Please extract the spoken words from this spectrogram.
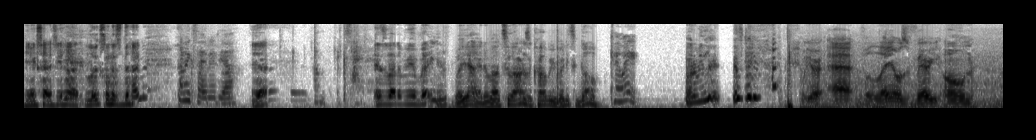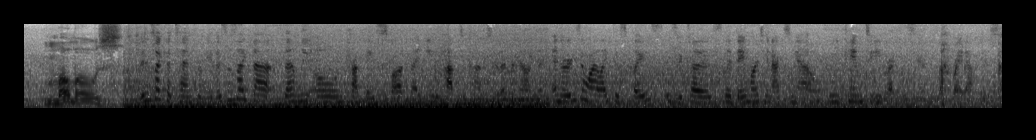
You excited to see how it looks when it's done? I'm excited, yeah. Yeah, I'm excited. it's about to be a banger. But yeah, in about two hours, the car will be ready to go. Can't wait. About to be lit. Let's get it. we are at Vallejo's very own Momo's. This is like a 10 for me. This is like that family owned cafe spot that you have to come to every now and then. And the reason why I like this place is because the day Martine asked me out, we came to eat breakfast here, like right after. So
